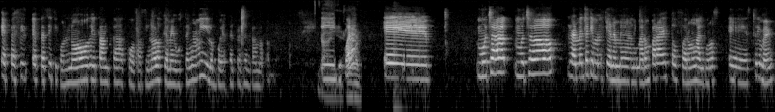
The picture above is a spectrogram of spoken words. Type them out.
específicos, no de tantas cosas, sino los que me gusten a mí y los voy a estar presentando también. Y bueno, eh, muchas, muchos, realmente quienes me animaron para esto fueron algunos eh, streamers,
